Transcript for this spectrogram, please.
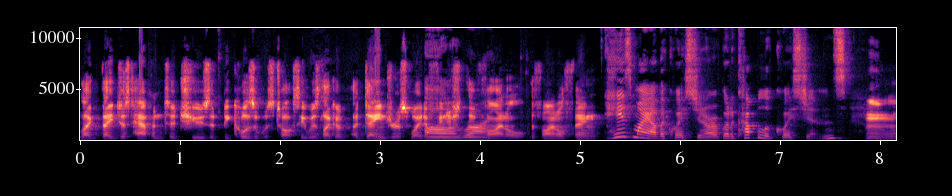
Like they just happened to choose it because it was toxic. It was like a, a dangerous way to Oh, finish right. the final the final thing. Here's my other question, or I've got a couple of questions. Mm.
